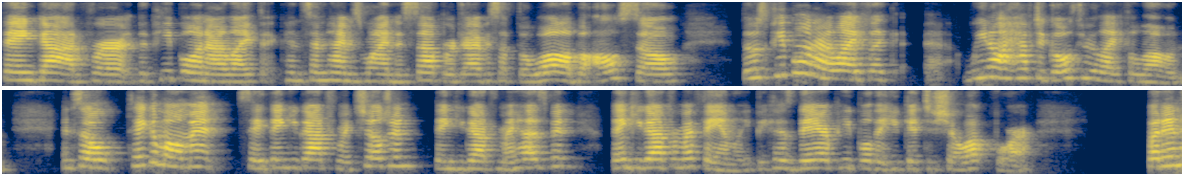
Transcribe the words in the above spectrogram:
thank God for the people in our life that can sometimes wind us up or drive us up the wall, but also those people in our life, like we don't have to go through life alone. And so take a moment, say, Thank you, God, for my children. Thank you, God, for my husband. Thank you, God, for my family, because they are people that you get to show up for. But in,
